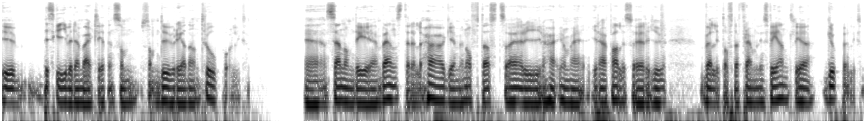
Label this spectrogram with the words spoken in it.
eh, beskriver den verkligheten som, som du redan tror på. Liksom. Eh, sen om det är vänster eller höger, men oftast så är det ju i det här, i, de här, i det här fallet så är det ju väldigt ofta främlingsfientliga grupper. Liksom.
